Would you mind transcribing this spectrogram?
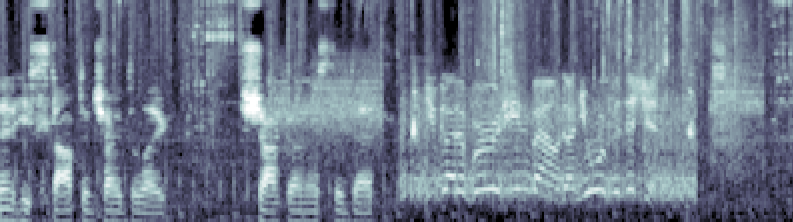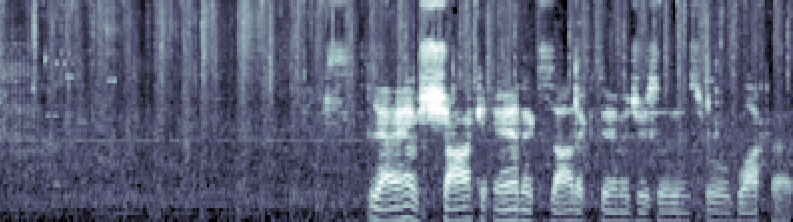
then he stopped and tried to like shotgun us to death. You've got a bird inbound on your position. Yeah, I have shock and exotic damage resilience will block that.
